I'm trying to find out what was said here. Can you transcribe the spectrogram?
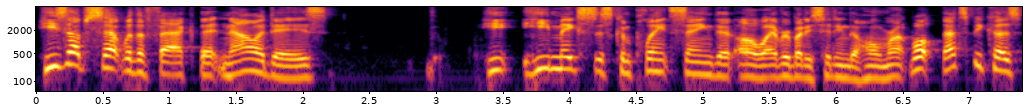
he's upset with the fact that nowadays he he makes this complaint saying that oh everybody's hitting the home run. Well, that's because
